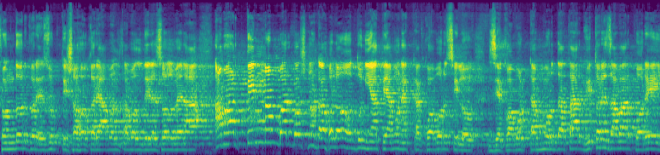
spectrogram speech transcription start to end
সুন্দর করে যুক্তি সহকারে আবল তাবল দিলে চলবে না। আমার তিন নম্বর প্রশ্নটা হলো, দুনিয়াতে এমন একটা কবর ছিল যে কবরটা মুর্দা তার ভিতরে যাওয়ার পরেই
